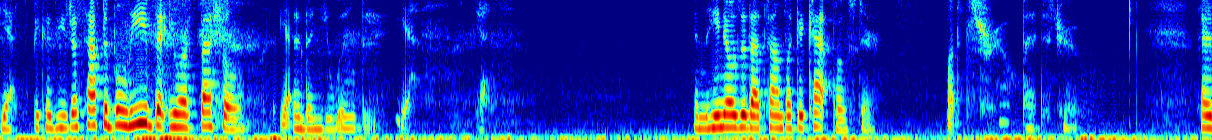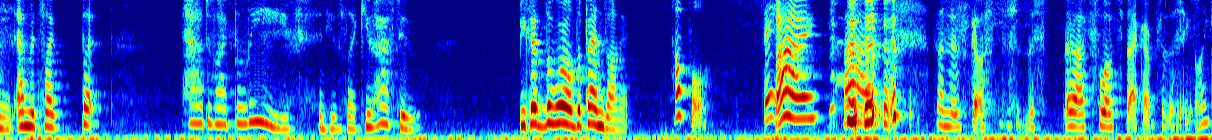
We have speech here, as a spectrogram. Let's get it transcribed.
yes," because you just have to believe that you are special, Yes. and then you will be. Yes. Yes. And he knows that that sounds like a cat poster, But it's true. but it's true. And Emmett's like, "But how do I believe?" And he was like, "You have to, because the world depends on it." Helpful. Thanks. Bye. Bye. then this goes, this, uh, floats back up to the ceiling.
